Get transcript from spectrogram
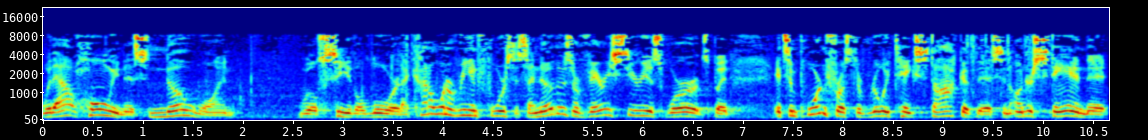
Without holiness, no one will see the Lord. I kind of want to reinforce this. I know those are very serious words, but it's important for us to really take stock of this and understand that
